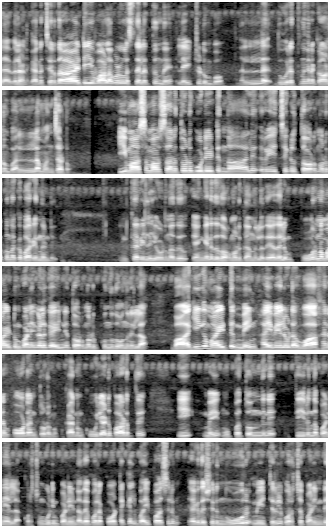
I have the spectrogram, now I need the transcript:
ലെവലാണ് കാരണം ചെറുതായിട്ട് ഈ വളവുള്ള സ്ഥലത്ത് നിന്ന് ലൈറ്റ് ഇടുമ്പോൾ നല്ല ദൂരത്തു നിന്ന് ഇങ്ങനെ കാണുമ്പോൾ നല്ല മൊഞ്ചാട്ടോ. ഈ മാസം അവസാനത്തോട് കൂടിയിട്ട് നാല് റീച്ചുകൾ തുറന്നു കൊടുക്കുമെന്നൊക്കെ പറയുന്നുണ്ട്. എനിക്കറിയില്ല എവിടുന്നത് എങ്ങനെ ഇത് തുറന്നു കൊടുക്കുക എന്നുള്ളത്. ഏതായാലും പൂർണമായിട്ടും പണികൾ കഴിഞ്ഞ് തുറന്നു കൊടുക്കുമെന്ന് തോന്നുന്നില്ല. ഭാഗികമായിട്ട് മെയിൻ ഹൈവേയിലൂടെ വാഹനം ഓടാൻ തുടങ്ങും. കാരണം കൂരാട് പാടത്ത് ഈ മെയ് മുപ്പത്തൊന്നിന് തീരുന്ന പണിയല്ല. കുറച്ചും കൂടിയും പണിയുണ്ട്. അതേപോലെ കോട്ടക്കൽ ബൈപ്പാസിലും ഏകദേശം ഒരു നൂറ് മീറ്ററിൽ കുറച്ച് പണിയുണ്ട്.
